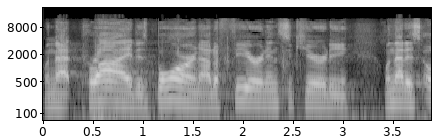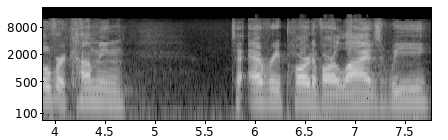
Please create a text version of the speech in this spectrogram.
When that pride is born out of fear and insecurity, when that is overcoming to every part of our lives, we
